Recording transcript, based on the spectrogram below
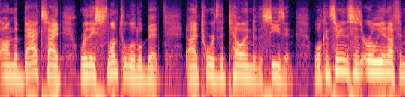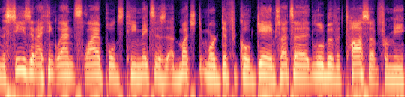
on the backside where they slumped a little bit uh, towards the tail end of the season. Well, considering this is early enough in the season, I think Lance Leipold's team makes this a much more difficult game. So that's a little bit of a toss up for me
